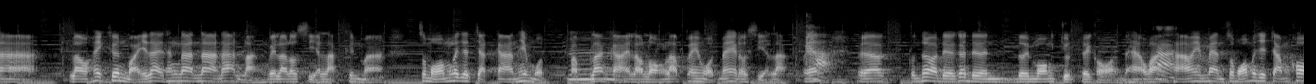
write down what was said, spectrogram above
นาเราให้เคลื่อนไหวได้ทั้งด้านหน้าด้านหลัง เวลาเราเสียหลักขึ้นมา สมองมันก็จะจัดการให้หมดปรับร่างกายเรารองรับไว้ให้หมดไม่ให้เราเสียหลักเพราะฉะนั้นค่ะเวลาคนที่เราเดินก็เดินโดยมองจุดไปก่อนนะฮะวางค่ะเท้าให้แม่นสมองมันจะจำข้อ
